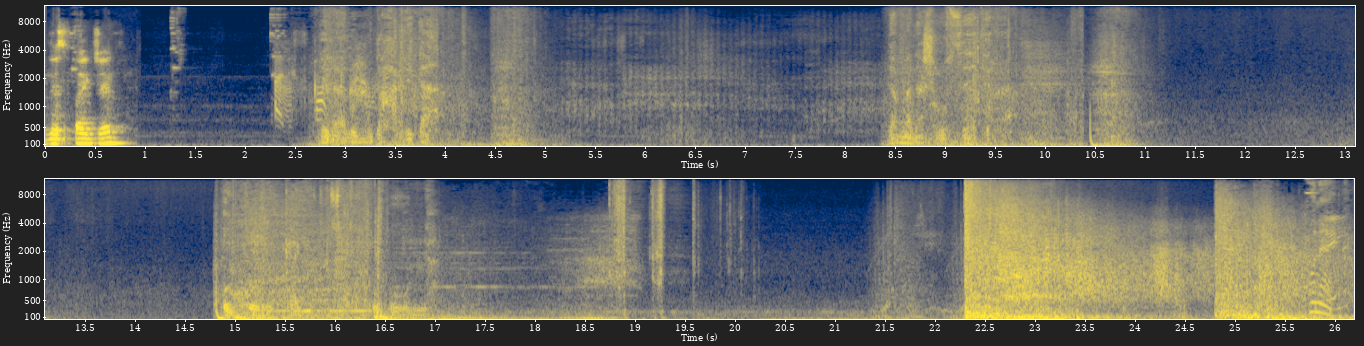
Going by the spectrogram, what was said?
Give the spike jet. ظلال متحركة. تم نشر الساتر. انظروا كيف هناك.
